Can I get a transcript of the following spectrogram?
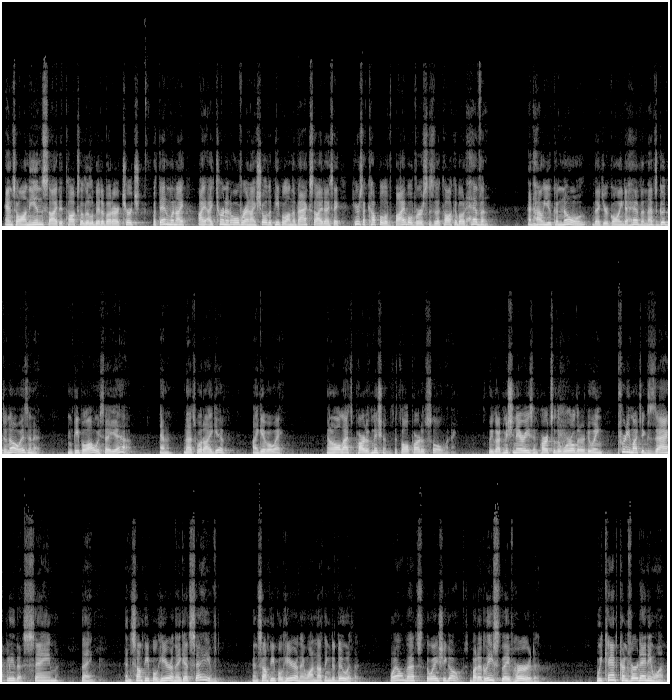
And so on the inside, it talks a little bit about our church. But then when I, I, I, turn it over and I show the people on the backside, I say, here's a couple of Bible verses that talk about heaven and how you can know that you're going to heaven. That's good to know, isn't it? And people always say, yeah. And that's what I give. I give away. And all that's part of missions. It's all part of soul winning. We've got missionaries in parts of the world that are doing pretty much exactly the same thing. And some people hear and they get saved. And some people hear and they want nothing to do with it. Well, that's the way she goes. But at least they've heard. We can't convert anyone,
